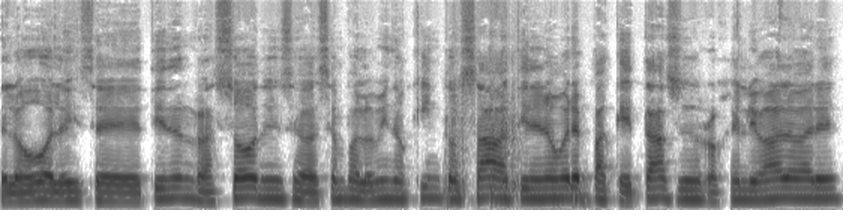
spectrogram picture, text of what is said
de los goles. Dice, tienen razón, dice Sebastián Palomino, Quinto Saba, tiene nombre paquetazo, dice Rogelio Álvarez.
